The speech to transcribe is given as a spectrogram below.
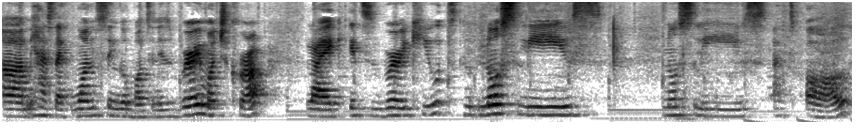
Um, it has like one single button. It's very much crop like it's very cute. No sleeves no sleeves at all.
